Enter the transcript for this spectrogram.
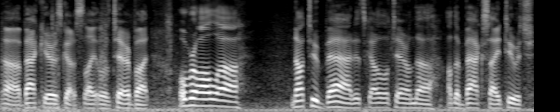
Uh, back here it's got a slight little tear, but overall uh, not too bad. It's got a little tear on the other back side too, which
